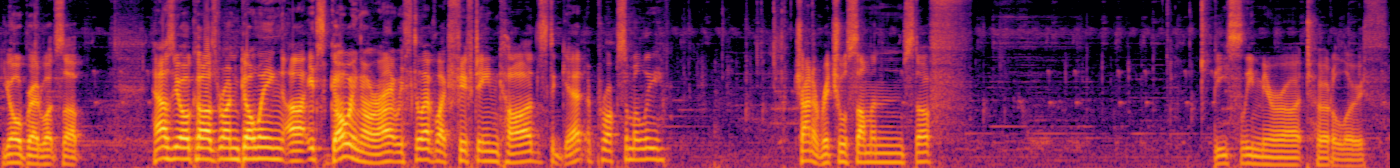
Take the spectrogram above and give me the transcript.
Yo, Brad, what's up? How's your cards run going? Uh, it's going alright. We still have like 15 cards to get, approximately. Trying to ritual summon stuff. Beastly Mirror, Turtle Oath.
